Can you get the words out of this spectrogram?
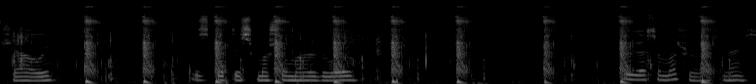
Shall we? Let's get this mushroom out of the way. We got some mushrooms, nice.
